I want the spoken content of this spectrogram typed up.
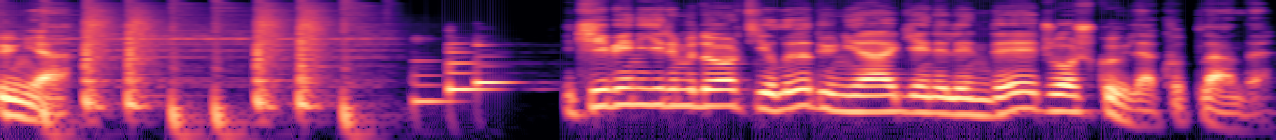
Dünya 2024 yılı dünya genelinde coşkuyla kutlandı.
